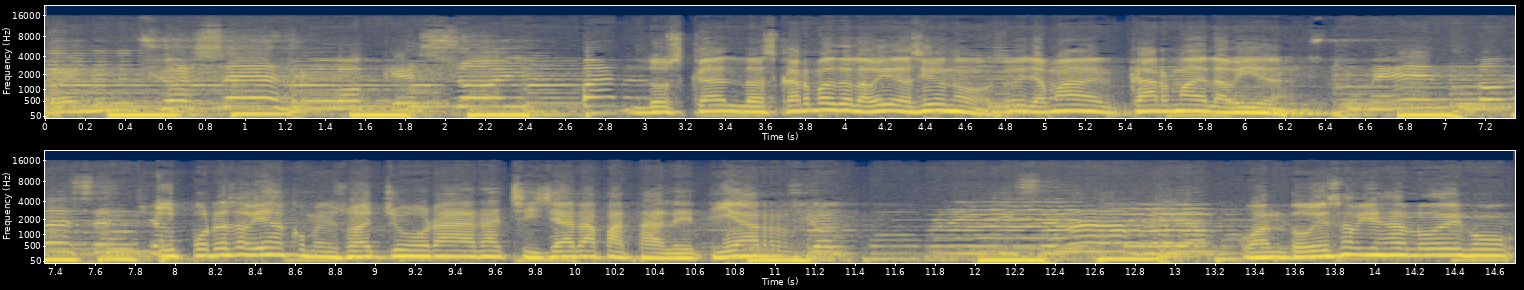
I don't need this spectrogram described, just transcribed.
Renuncio a ser lo que soy. Los, las karmas de la vida, ¿sí o no? Eso se llama el karma de la vida. Y por esa vieja comenzó a llorar, a chillar, a pataletear. Cuando esa vieja lo dejó,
